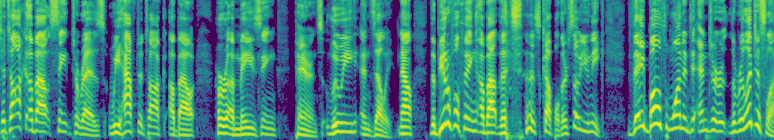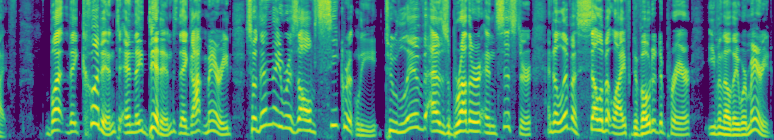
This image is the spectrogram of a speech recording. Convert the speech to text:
To talk about Saint Therese, we have to talk about her amazing parents, Louis and Zélie. Now, the beautiful thing about this, this couple, they're so unique. They both wanted to enter the religious life, but they couldn't and they didn't. They got married. So then they resolved secretly to live as brother and sister and to live a celibate life devoted to prayer, even though they were married.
